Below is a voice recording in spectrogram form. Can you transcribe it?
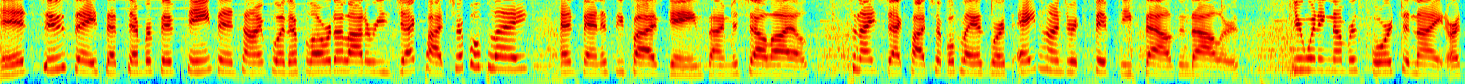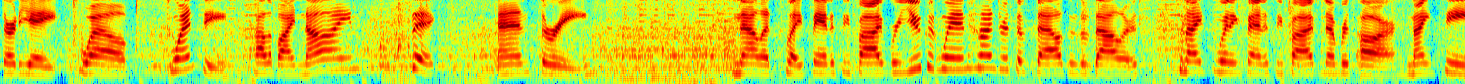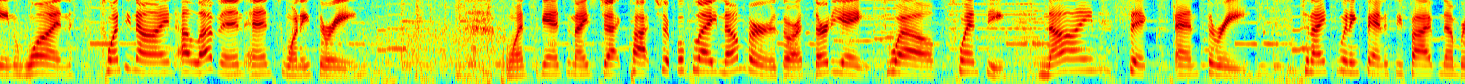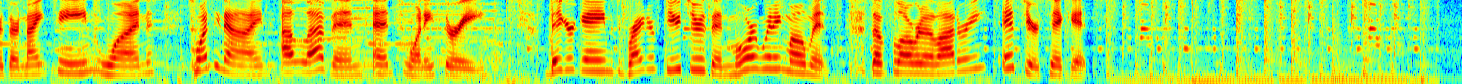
It's Tuesday, September 15th, and time for the Florida Lottery's Jackpot Triple Play and Fantasy 5 games. I'm Michelle Isles. Tonight's Jackpot Triple Play is worth $850,000. Your winning numbers for tonight are 38, 12, 20, followed by 9, 6, and 3. Now let's play Fantasy 5 where you could win hundreds of thousands of dollars. Tonight's winning Fantasy 5 numbers are 19, 1, 29, 11, and 23. Once again, tonight's jackpot triple play numbers are 38, 12, 20, 9, 6, and 3. Tonight's winning Fantasy 5 numbers are 19, 1, 29, 11, and 23. Bigger games, brighter futures, and more winning moments. The Florida Lottery, it's your ticket.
